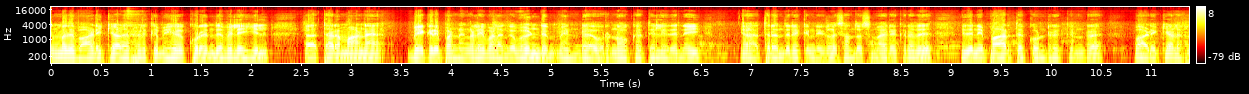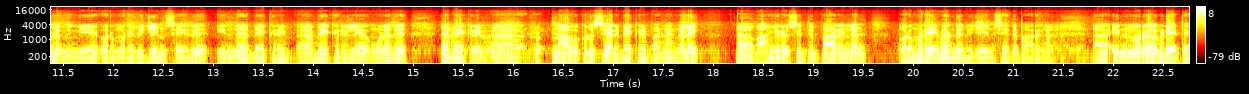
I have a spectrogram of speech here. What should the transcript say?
எமது வாடிக்கையாளர்களுக்கு மிக குறைந்த விலையில் தரமான பேக்கரி பண்டங்களை வழங்க வேண்டும் என்ற ஒரு நோக்கத்தில் இதனை திறந்திருக்கின்றீர்கள் சந்தோஷமாக இருக்கிறது இதனை பார்த்து கொண்டிருக்கின்ற வாடிக்கையாளர்களும் இங்கே ஒரு முறை விஜயம் செய்து இந்த பேக்கரி பேக்கரியிலே உங்களது பேக்கரி நாவுக்கு ருசியான பேக்கரி பண்டங்களை வாங்கி ருசித்து பாருங்கள். ஒரு முறை வந்து விஜயம் செய்து பாருங்கள். இன்னும் ஒரு விடயத்தை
